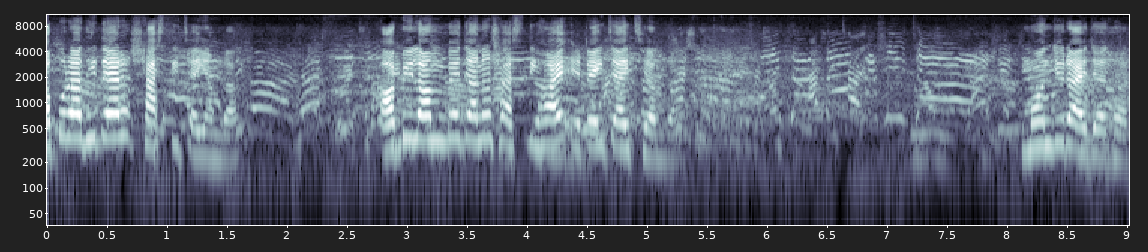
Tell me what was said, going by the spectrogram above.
অপরাধীদের শাস্তি চাই আমরা। অবিলম্বে যেন শাস্তি হয়, এটাই চাইছি আমরা। মঞ্জু রায় জয়ধর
